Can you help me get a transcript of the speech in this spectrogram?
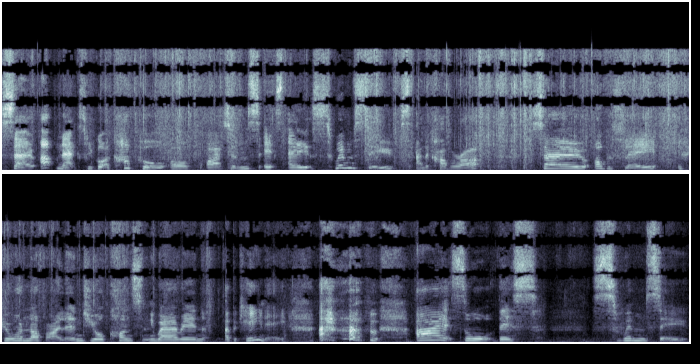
So up next, we've got a couple of items. It's a swimsuit and a cover up. So obviously, if you're on Love Island, you're constantly wearing a bikini. I saw this swimsuit.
